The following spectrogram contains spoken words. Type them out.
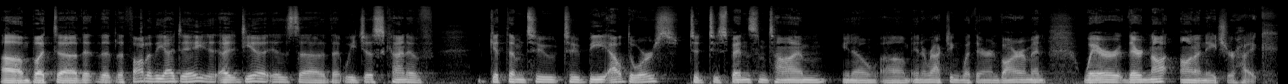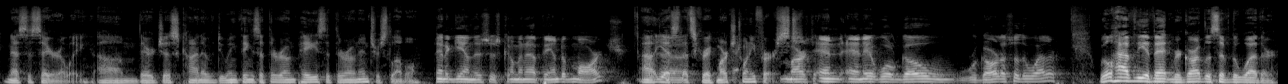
Um, but uh, the, the the thought of the idea idea is uh, that we just kind of get them to to be outdoors, to to spend some time, you know, um, interacting with their environment, where they're not on a nature hike necessarily. Um, they're just kind of doing things at their own pace, at their own interest level. And again, this is coming up end of March. Uh, yes, that's correct. March twenty first. March, and and it will go regardless of the weather. We'll have the event regardless of the weather,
